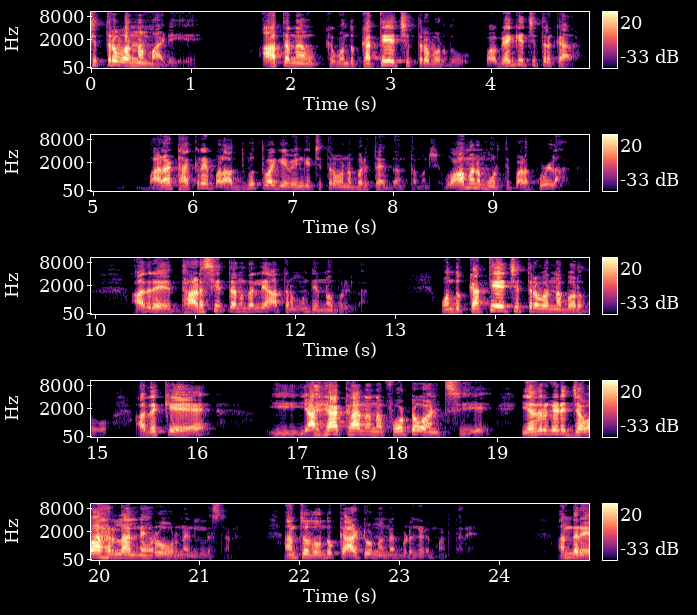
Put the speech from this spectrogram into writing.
ಚಿತ್ರವನ್ನು ಮಾಡಿ, ಆತನ ಒಂದು ಕಥೆಯ ಚಿತ್ರ ಬರೆದು ವ್ಯಂಗ್ಯ ಚಿತ್ರಕಾರ ಭಾಳ ಠಾಕ್ರೆ ಭಾಳ ಅದ್ಭುತವಾಗಿ ವ್ಯಂಗ್ಯಚಿತ್ರವನ್ನು ಬರಿತಾ ಇದ್ದಂಥ ಮನುಷ್ಯ. ವಾಮನ ಮೂರ್ತಿ ಭಾಳ ಕುಳ್ಳ. ಆದರೆ ದಾಡಸಿತನದಲ್ಲಿ ಆತನ ಮುಂದೆ ಇನ್ನೊಬ್ಬರಿಲ್ಲ ಒಂದು ಕಥೆಯ ಚಿತ್ರವನ್ನು ಬರೆದು ಅದಕ್ಕೆ ಈ ಯಾಹ್ಯಾ ಖಾನನ ಫೋಟೋ ಅಂಟಿಸಿ ಎದುರುಗಡೆ ಜವಾಹರ್ಲಾಲ್ ನೆಹರು ಅವ್ರನ್ನ ನಿಲ್ಲಿಸ್ತಾನೆ ಅಂಥದ್ದೊಂದು ಕಾರ್ಟೂನನ್ನು ಬಿಡುಗಡೆ ಮಾಡ್ತಾರೆ. ಅಂದರೆ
